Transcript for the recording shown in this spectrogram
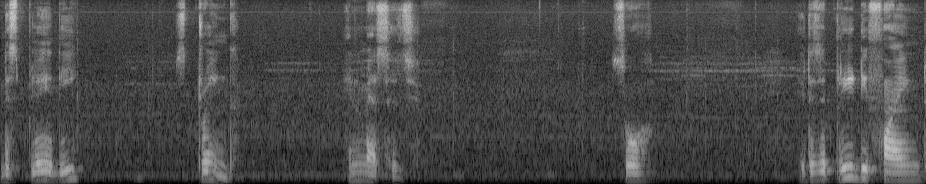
display the string in message. So it is a predefined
